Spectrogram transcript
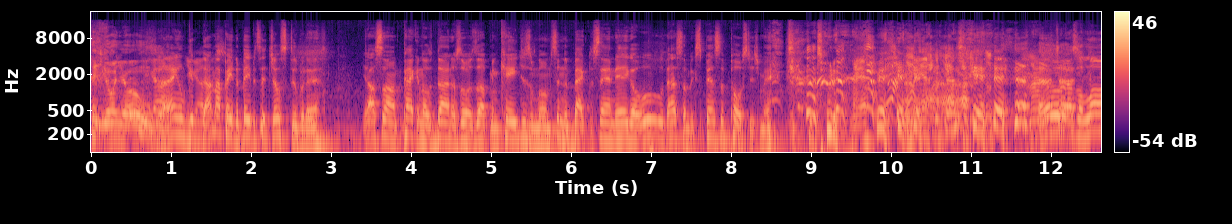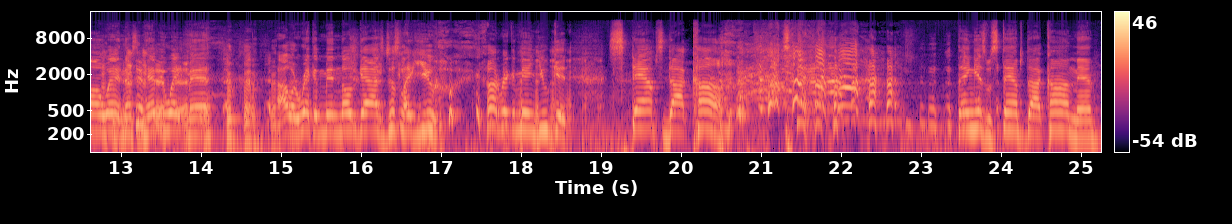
you, you on your own. I ain't gonna get, I'm not paying to babysit your stupid ass. Y'all saw him packing those dinosaurs up in cages and going to send them back to San Diego. Ooh, that's some expensive postage, man. to do that, man. Ooh, that's a long way, and that's some heavy weight, man. I would recommend those guys just like you. I'd recommend you get stamps.com. Thing is with stamps.com, man,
